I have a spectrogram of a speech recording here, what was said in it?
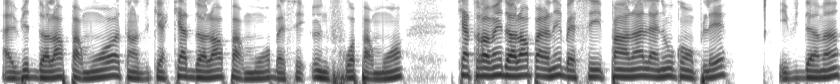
à 8 par mois, tandis qu'à 4 par mois, ben, c'est une fois par mois. 80 par année, ben, c'est pendant l'anneau complet, évidemment.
